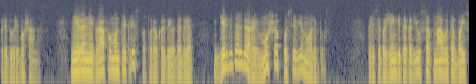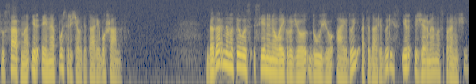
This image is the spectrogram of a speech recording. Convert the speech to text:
pridūrė Bošanas. Nėra nei grafo Montekristo, toliau kalbėjo Debre. Girdite, Alberai, muša pusė vienuoliktus. Prisipažinkite, kad jūs sapnavote baisų sapną ir eime pusryčiauti, tarė Bošanas. Bet dar nenutilus sieninio laikrodžio dūžių aidui atsidarė durys ir Žermenas pranešė.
